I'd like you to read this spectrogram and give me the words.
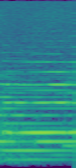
Bye.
